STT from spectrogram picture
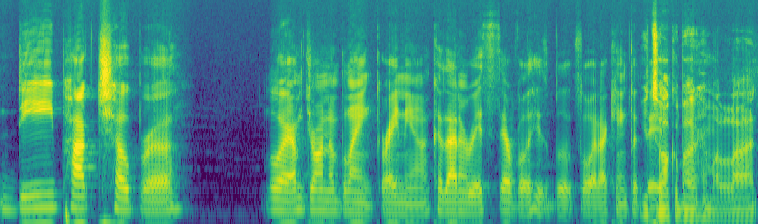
Deepak Chopra. Lord, I'm drawing a blank right now because I done read several of his books. Lord, I can't put You that. talk about him a lot.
